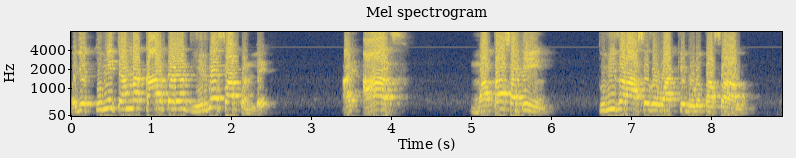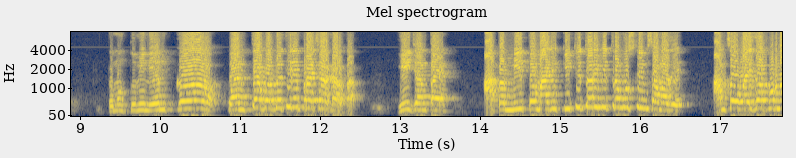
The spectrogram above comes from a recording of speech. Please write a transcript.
म्हणजे तुम्ही त्यांना कालपर्यंत हिरवे साप म्हणले. आणि आज मतासाठी तुम्ही जर असं जर वाक्य बोलत असाल तर मग तुम्ही नेमकं कोणत्या पद्धतीने प्रचार करता? ही जनता आहे. आता मी तर माझे कितीतरी मित्र मुस्लिम समाज आहे. आमचं वैजापूर्ण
